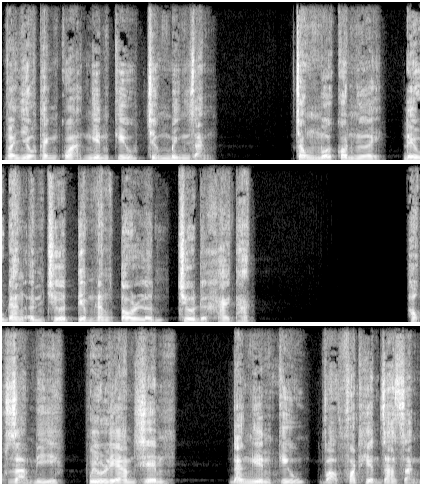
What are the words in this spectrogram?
và nhiều thành quả nghiên cứu chứng minh rằng, trong mỗi con người đều đang ẩn chứa tiềm năng to lớn chưa được khai thác. Học giả Mỹ William James đã nghiên cứu và phát hiện ra rằng,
